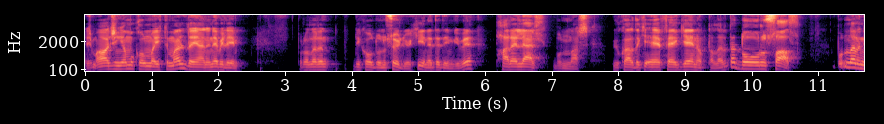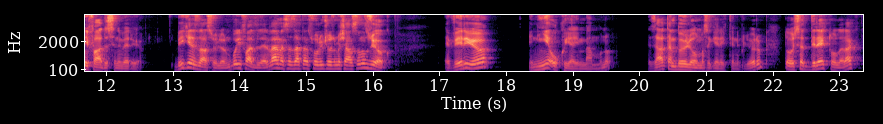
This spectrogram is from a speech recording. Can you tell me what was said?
e şimdi ağacın yamuk olma ihtimali de yani ne bileyim buraların dik olduğunu söylüyor ki yine dediğim gibi paralel bunlar. Yukarıdaki EFG noktaları da doğrusal. Bunların ifadesini veriyor. Bir kez daha söylüyorum. Bu ifadeleri vermese zaten soruyu çözme şansınız yok. E veriyor. E niye okuyayım ben bunu? E zaten böyle olması gerektiğini biliyorum. Dolayısıyla direkt olarak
